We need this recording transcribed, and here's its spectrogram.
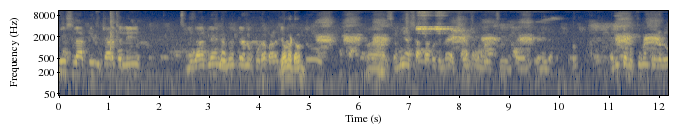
ಮೀಸಲಾತಿ ವಿಚಾರದಲ್ಲಿ ಈಗಾಗಲೇ ನನ್ನ ಹತ್ರನೂ ಕೂಡ ಬಹಳ ಜನ ಡೌನ್ ಸಮಯ ಸಾಕಾಗೋದ್ರಿಂದ ಎಕ್ಸ್ಟೆನ್ಷನ್ ಮಾಡಿಸಿ ಅಂತ ಹೇಳಿ ಹೇಳಿದ್ದಾರೆ. ಅದಕ್ಕೆ ಮುಖ್ಯಮಂತ್ರಿಗಳು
